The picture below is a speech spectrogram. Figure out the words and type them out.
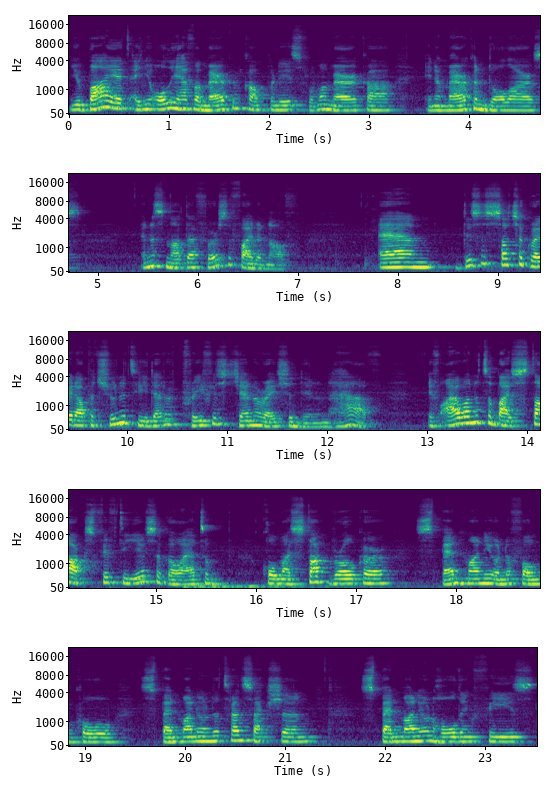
You buy it and you only have American companies from America in American dollars, and it's not diversified enough. And this is such a great opportunity that a previous generation didn't have. If I wanted to buy stocks 50 years ago, I had to call my stockbroker, spend money on the phone call, spend money on the transaction, spend money on holding fees.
